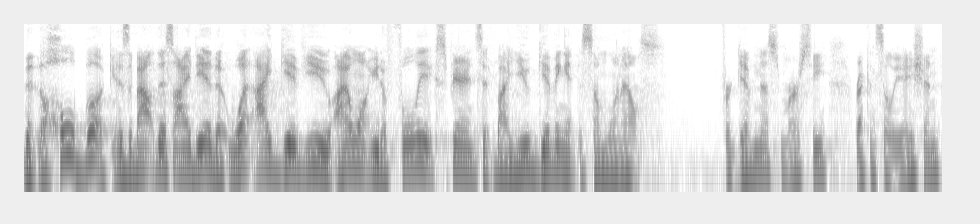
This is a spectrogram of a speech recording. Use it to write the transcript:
That the whole book is about this idea that what I give you, I want you to fully experience it by you giving it to someone else. Forgiveness, mercy, reconciliation,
